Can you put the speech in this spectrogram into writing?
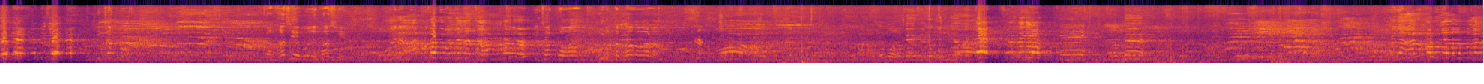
배, 배. 이 잡고. 자 다시 해보자 다시. 보이나 앞으로 가도 먼저 잡자. 가도. 이 잡고 무릎 딱 박아봐라. 오케이, 계속 움직여. 오케이. 네. 유빈아 앞으로 가자 앞으로 가자.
